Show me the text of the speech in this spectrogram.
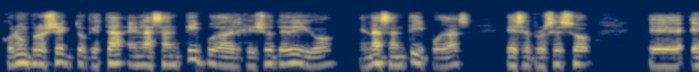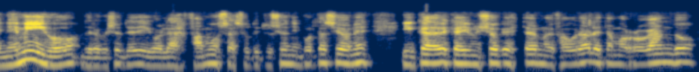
con un proyecto que está en las antípodas del que yo te digo, en las antípodas, es el proceso eh, enemigo de lo que yo te digo, la famosa sustitución de importaciones, y cada vez que hay un shock externo desfavorable estamos rogando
